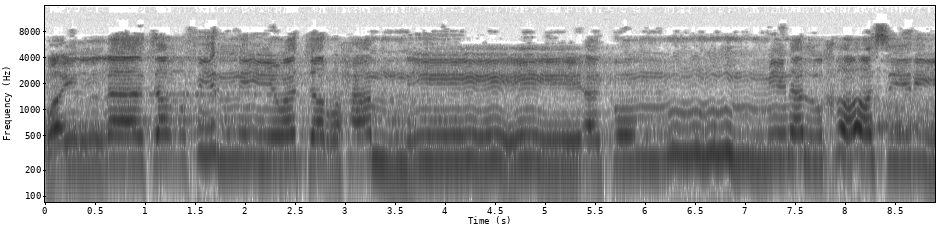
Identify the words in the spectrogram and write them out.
وإلا تغفرني وترحمني أكن من الخاسرين.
